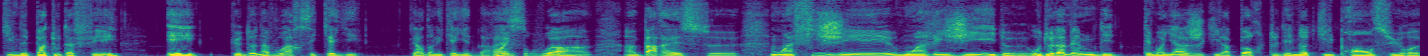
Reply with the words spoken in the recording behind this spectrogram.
qu'il n'est pas tout à fait et que donnent à voir ses cahiers car dans les cahiers de Barès, on voit un, un Barès euh, moins figé, moins rigide, au-delà même des témoignages qu'il apporte, des notes qu'il prend sur euh,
